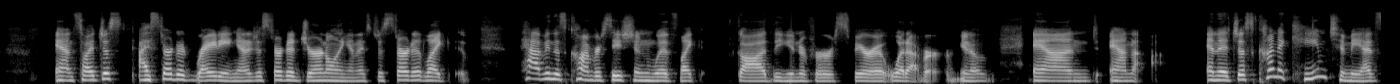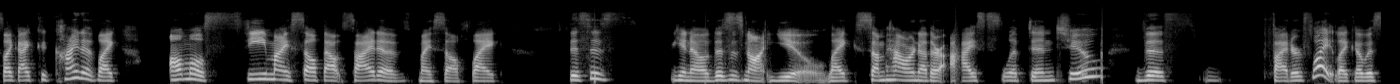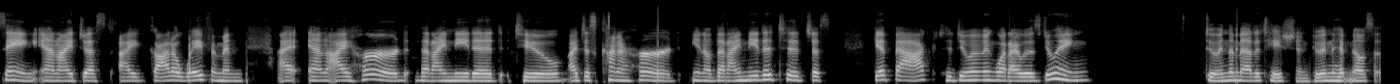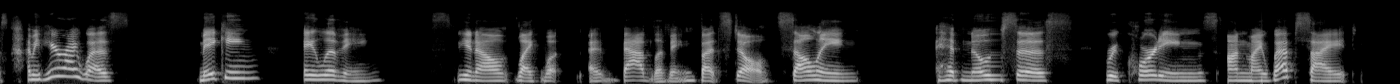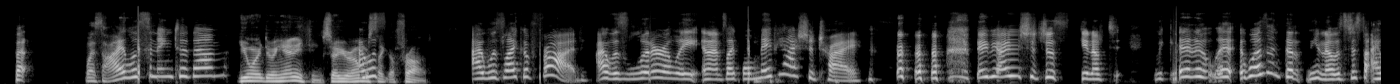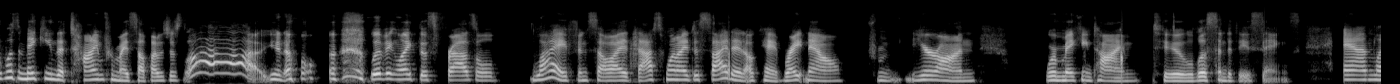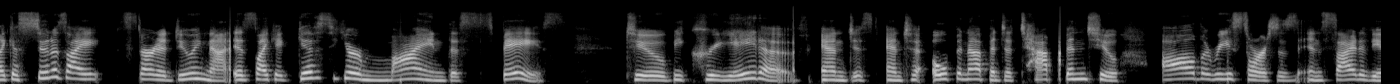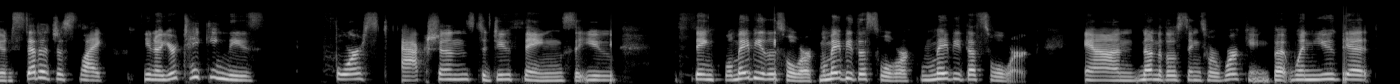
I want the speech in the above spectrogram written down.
And so i just i started writing and i just started journaling and i just started like having this conversation with like God, the universe, spirit, whatever, you know, and, and, and it just kind of came to me. It's like I could kind of like almost see myself outside of myself. Like, this is, you know, this is not you. Like, somehow or another, I slipped into this fight or flight like i was saying and i just i got away from and i and i heard that i needed to i just kind of heard you know that i needed to just get back to doing what I was doing, doing the meditation, doing the hypnosis. I mean, here I was making a living, you know, like what a bad living, but still selling hypnosis recordings on my website. But was I listening to them? You weren't doing anything. So you're almost was, like a fraud. I was like a fraud. I was literally, and I was like, well, maybe I should try. maybe I should just, you know, t- and it, it wasn't that, you know, it's just, I wasn't making the time for myself. I was just, ah, you know, living like this frazzled life. And so I that's when I decided, okay, right now, from here on, we're making time to listen to these things. And like as soon as I started doing that, it's like it gives your mind the space to be creative and just and to open up and to tap into all the resources inside of you. Instead of just like you know you're taking these forced actions to do things that you think well maybe this will work well maybe this will work well maybe this will work. And none of those things were working. But when you get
